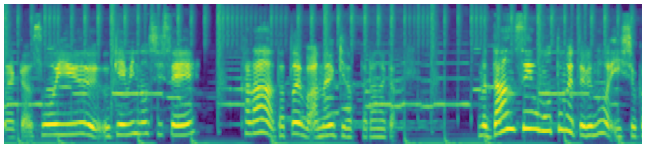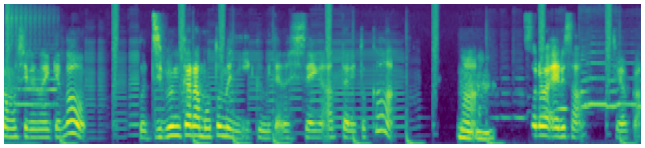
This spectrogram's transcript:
らなんかそういう受け身の姿勢から例えばアナ雪だったらなんか、まあ、男性を求めてるのは一緒かもしれないけどこう自分から求めに行くみたいな姿勢があったりとかまあ、うんうん。それはエルサ？違うか。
